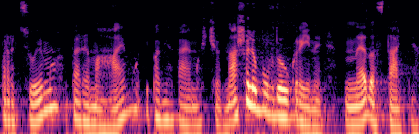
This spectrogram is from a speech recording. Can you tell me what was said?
Працюємо, перемагаємо і пам'ятаємо, що наша любов до України недостатня.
